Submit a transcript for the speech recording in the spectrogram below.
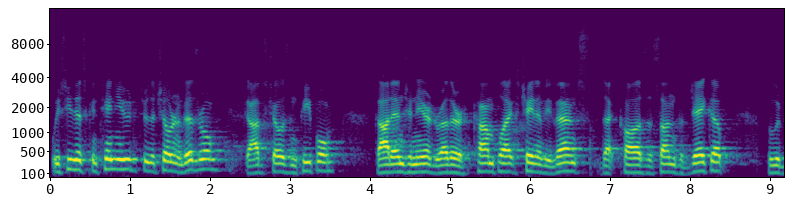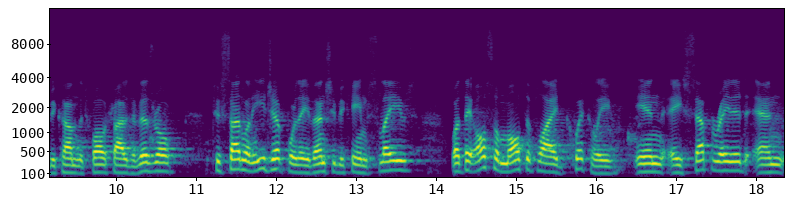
We see this continued through the children of Israel, God's chosen people. God engineered a rather complex chain of events that caused the sons of Jacob, who would become the 12 tribes of Israel, to settle in Egypt, where they eventually became slaves but they also multiplied quickly in a separated and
